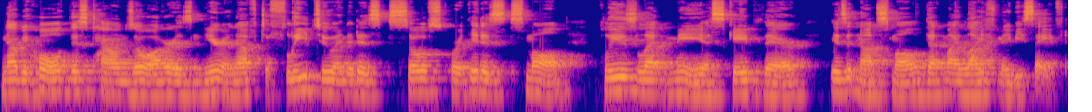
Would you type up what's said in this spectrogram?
Now behold, this town Zoar is near enough to flee to, and it is so or it is small. Please let me escape there. Is it not small, that my life may be saved?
